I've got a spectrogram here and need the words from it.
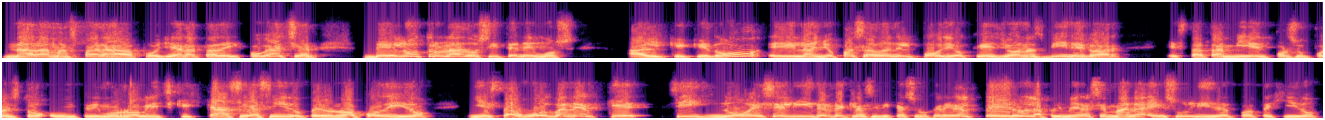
nada más para apoyar a Tadej Pogacar. Del otro lado sí tenemos al que quedó el año pasado en el podio, que es Jonas Vinegar. Está también, por supuesto, un primo Roglic que casi ha sido, pero no ha podido y está Wout Van Aert, que sí, no es el líder de clasificación general, pero en la primera semana es un líder protegido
